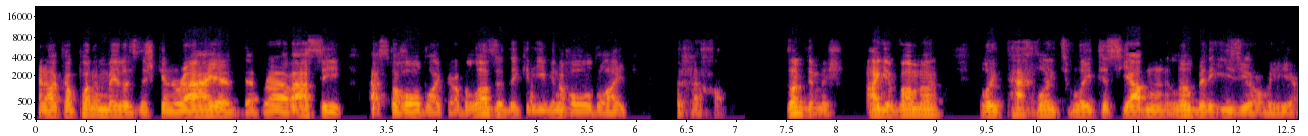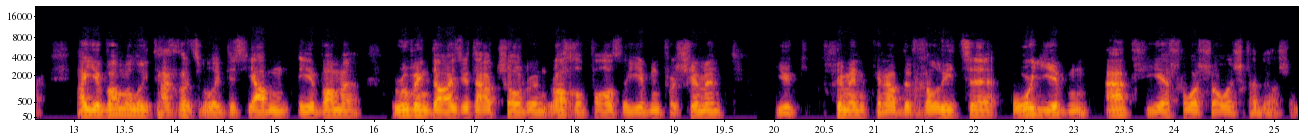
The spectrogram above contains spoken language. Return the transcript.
And Al Kaponim Melas Nishkin Raya that Rav Asi has to hold like Rabbi Lazar, they can even hold like the Chacham. A little bit easier over here. Reuven dies without children. Rachel falls the Yibn for Shimon. You Shimon can have the Chalitza or Yibn at Yeshua Sholish Chadashim.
